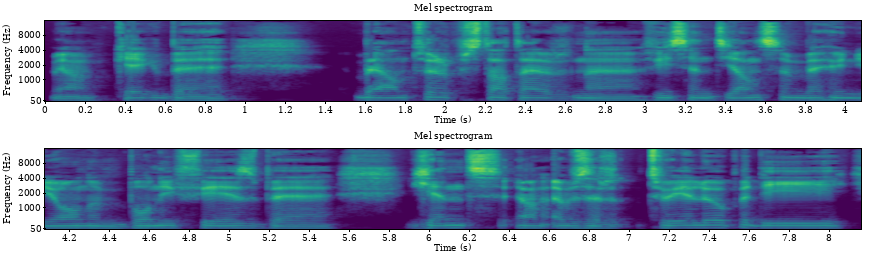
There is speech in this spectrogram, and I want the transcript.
ja, kijkt bij, bij Antwerpen staat daar een eh, Vincent Janssen, bij Union een Boniface, bij Gent ja, hebben ze er twee lopen die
